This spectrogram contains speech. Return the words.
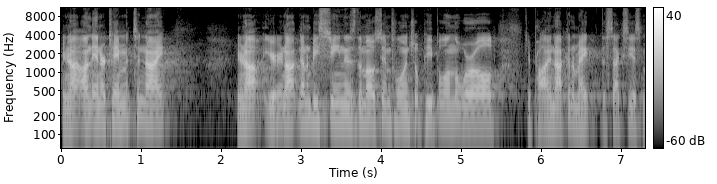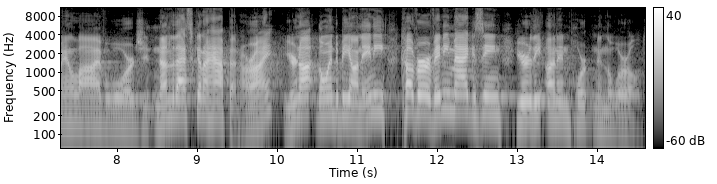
you're not on entertainment tonight. You're not, you're not going to be seen as the most influential people in the world. You're probably not going to make the Sexiest Man Alive awards. None of that's going to happen, all right? You're not going to be on any cover of any magazine. You're the unimportant in the world.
